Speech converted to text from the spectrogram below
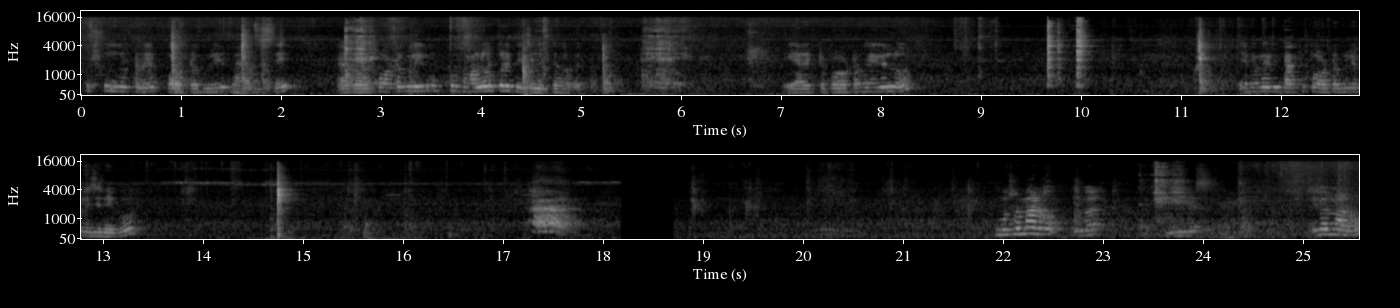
খুব সুন্দর করে পরোটাগুলি ভাজছে। এবং পরোটাগুলি খুব ভালো করে ভেজে নিতে হবে। পরোটা হয়ে গেল। এভাবে আমি বাকি পরোটাগুলি ভেজে নিব। মশা মারো এবার। এবার মারো।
